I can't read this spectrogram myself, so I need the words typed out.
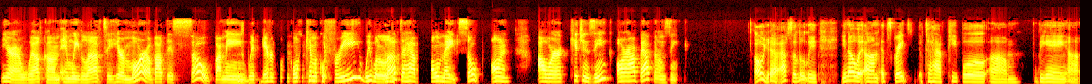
You're welcome. And we love to hear more about this soap. I mean, Mm-hmm. with everyone going chemical free, we would Mhm. love to have homemade soap on our kitchen zinc or our bathroom zinc. Oh yeah, absolutely. You know, um, it's great to have people um, being uh,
